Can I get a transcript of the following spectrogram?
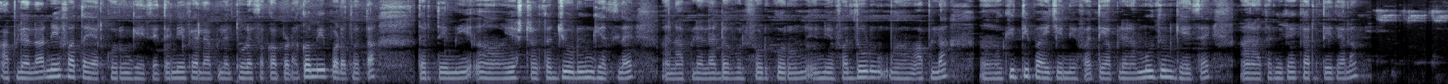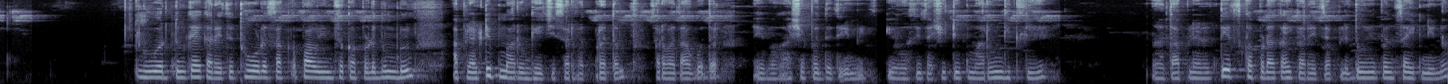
आपल्याला नेफा तयार करून घ्यायचा आहे तर नेफ्याला आपल्याला थोडासा कपडा कमी पडत होता. तर ते मी एक्स्ट्राचा जोडून घेतला आहे आणि आपल्याला डबल फोल्ड करून नेफा जोडून आपला किती पाहिजे नेफा ते आपल्याला मोजून घ्यायचं आहे आणि आता मी काय करते त्याला वरतून काय करायचं थोडंसं क पाव इंच कपडा दुमडून आपल्याला टिप मारून घ्यायची सर्वात प्रथम सर्वात अगोदर. हे बघा अशा पद्धतीने मी व्यवस्थित अशी टिप मारून घेतली आहे आता आपल्याला तेच कपडा काय करायचं आपल्या दोन्ही पण साईडनी ना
